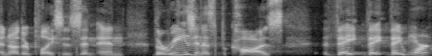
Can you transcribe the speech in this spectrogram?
in other places. And, and the reason is because they, they, they weren't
